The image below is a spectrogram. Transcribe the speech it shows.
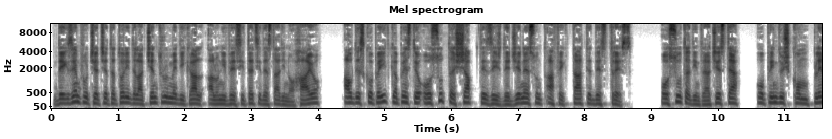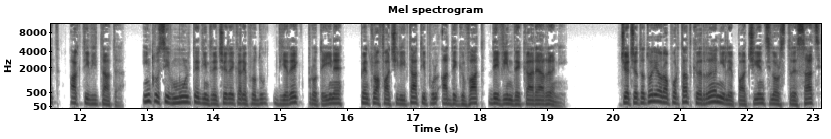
De exemplu, cercetătorii de la Centrul Medical al Universității de Stat din Ohio au descoperit că peste 170 de gene sunt afectate de stres, 100 dintre acestea oprindu-și complet activitatea, inclusiv multe dintre cele care produc direct proteine pentru a facilita tipul adecvat de vindecare a rănii. Cercetătorii au raportat că rănile pacienților stresați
